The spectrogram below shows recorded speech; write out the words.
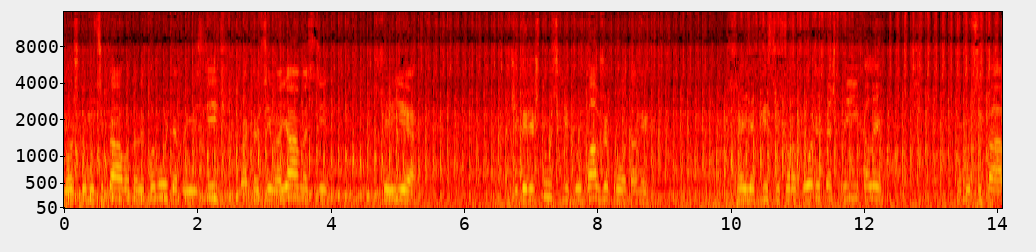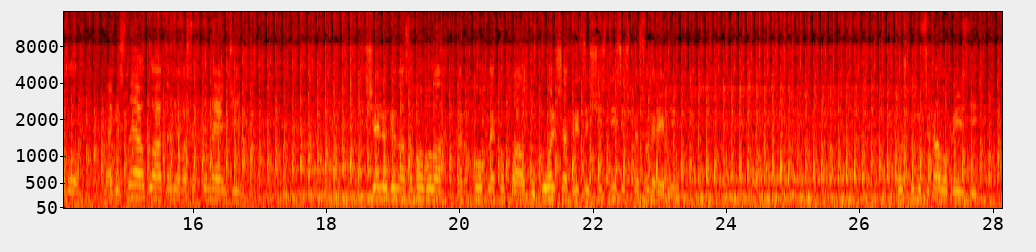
Тож, кому цікаво, телефонуйте, приїздіть, тракторці в наявності. Ще є 4 штучки, ну 2 вже проданих. Ще є 240 теж приїхали. Кому цікаво, навісне обладнання в асортименті. Ще людина замовила картоплекопалку. Польща 36 тисяч 500 гривень. Тож, кому цікаво, приїздіть.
